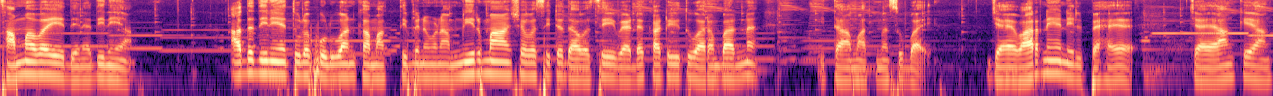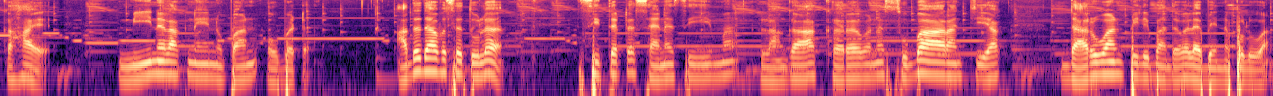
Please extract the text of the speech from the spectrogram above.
සමවයේ දෙන දිනයක්. අද දිනය තුල පුළුවන් කමක් තිබෙනව නම් නිර්මාංශව සිට දවසේ වැඩ කටයුතු ආරම්භන්න ඊ타මත්ම සුබයි. ජය වර්ණය නිල් පැහැය. ජය අංකය අංක 6. මීන ලග්නයෙන් උපන් ඔබට අද දවස තුල සිතට සැනසීම ළඟා කරවන සුබ ආරංචියක් දරුවන් පිළිබඳව ලැබෙන්න පුළුවන්.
